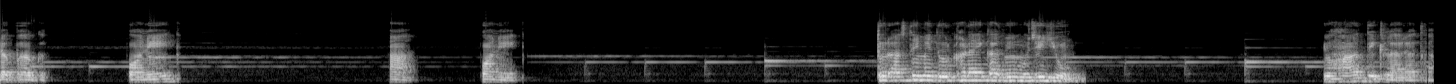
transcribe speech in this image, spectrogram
लगभग पौने एक हाँ पौने एक। तो रास्ते में दूर खड़ा एक आदमी मुझे यूँ यूँ हाथ दिखला रहा था।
